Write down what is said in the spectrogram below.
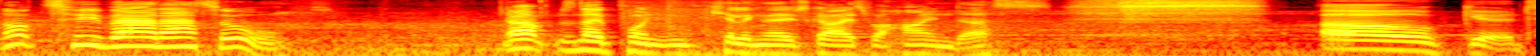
Not too bad at all. Oh, there's no point in killing those guys behind us. Oh, good.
